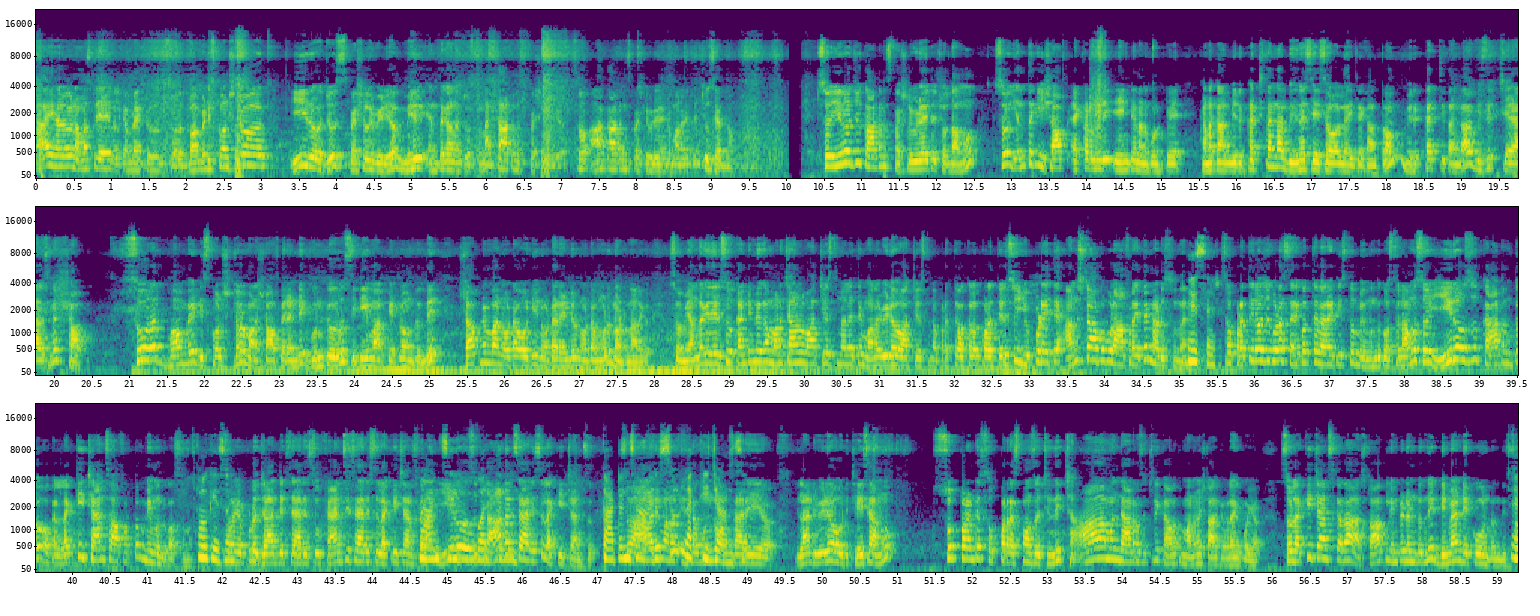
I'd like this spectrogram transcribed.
Hi hello నమస్తే. Welcome back to Surat Bombay discount store ఈ రోజు స్పెషల్ వీడియో మీరు ఎంతగానో చూస్తున్న కాటన్ స్పెషల్ వీడియో సో ఆ కాటన్ స్పెషల్ వీడియో ఏంటో మనం అయితే చూసేద్దాం. సో ఈ రోజు కాటన్ స్పెషల్ వీడియో అయితే చూద్దాము. సో ఎంతకి ఈ షాప్ ఎక్కడుంది ఏంటి అని అనుకుంటే కనుక మీరు ఖచ్చితంగా బిజినెస్ చేసేవాళ్ళు అయితే మాత్రం మీరు ఖచ్చితంగా విజిట్ చేయాల్సిన shop Surat Bombay discount store మన షాప్ పేరండి. గుంటూరు సిటీ మార్కెట్లో ఉంటుంది. షాప్ నెంబర్ నూట ఒకటి నూట రెండు నూట మూడు నూట నాలుగు. సో మీ అందరికీ తెలుసు కంటిన్యూగా మన ఛానల్ వాచ్ చేస్తున్నట్లయితే మన వీడియో వాచ్ చేస్తున్న ప్రతి ఒక్కరికి కూడా తెలుసు ఇప్పుడైతే అన్స్టాపబుల్ ఆఫర్ అయితే నడుస్తుందండి. Sir. సో ప్రతిరోజు కూడా సరికొత్త వెరైటీస్తో మేము ముందుకు వస్తున్నాము. సో ఈ రోజు కాటన్తో ఒక లక్కీ ఛాన్స్ ఆఫర్తో మేము ముందుకు వస్తున్నాం. సో ఎప్పుడు georgette sarees fancy sarees lucky chance ఈ రోజు. Cotton sarees lucky chance Cotton so already sarees, మనం ఇంతకు lucky ముందు chance. ఒకసారి ఇలాంటి వీడియో ఒకటి చేశాము. సూపర్ అంటే సూపర్ రెస్పాన్స్ వచ్చింది. చాలా మంది ఆర్డర్స్ వచ్చినాయి కాబట్టి మనమే స్టాక్ ఇవ్వలేకపోయాం. సో లక్కీ ఛాన్స్ కదా స్టాక్ లిమిటెడ్ ఉంటుంది డిమాండ్ ఎక్కువ ఉంటుంది. సో.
